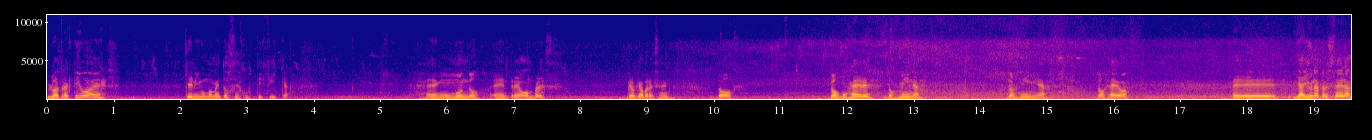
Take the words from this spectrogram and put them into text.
lo atractivo es que en ningún momento se justifica. En un mundo entre hombres creo que aparecen dos, dos mujeres, dos minas, dos niñas, dos evas. Eh, y hay una tercera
